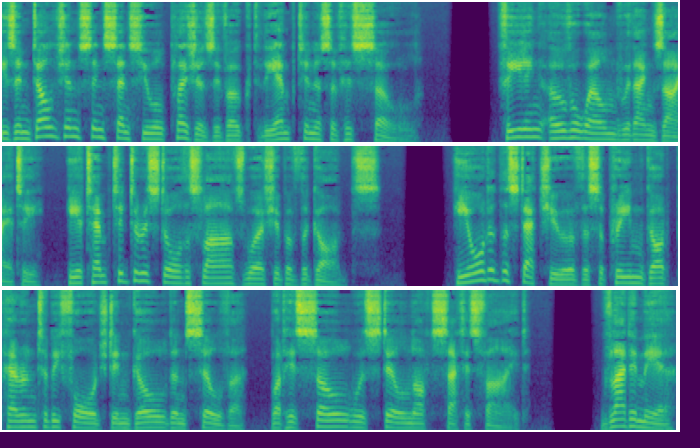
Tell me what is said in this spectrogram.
His indulgence in sensual pleasures evoked the emptiness of his soul. Feeling overwhelmed with anxiety, he attempted to restore the Slavs' worship of the gods. He ordered the statue of the supreme god Perun to be forged in gold and silver, but his soul was still not satisfied. Vladimir,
